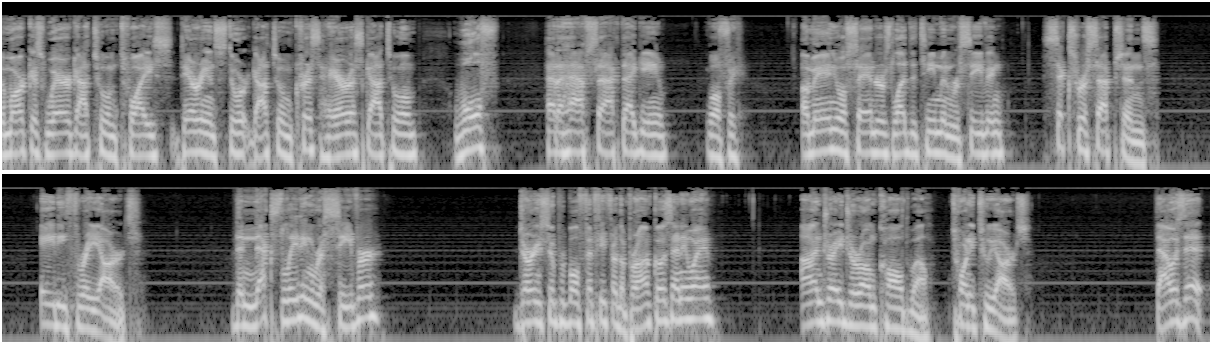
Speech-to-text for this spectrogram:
Demarcus Ware got to him twice. Darian Stewart got to him. Chris Harris got to him. Wolfe had a half sack that game. Wolfie. Emmanuel Sanders led the team in receiving, six receptions 83 yards. The next leading receiver during Super Bowl 50 for the Broncos, anyway, Andre Jerome Caldwell, 22 yards. That was it.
